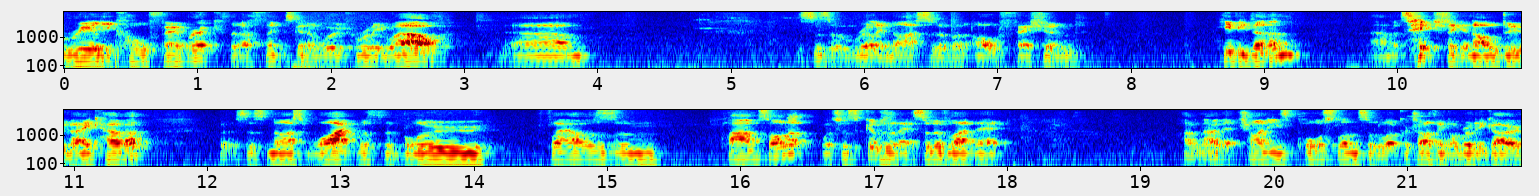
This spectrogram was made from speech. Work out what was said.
really cool fabric that I think is going to work really well. Um, this is a really nice sort of an old-fashioned heavy linen. Um, it's actually an old duvet cover, but it's this nice white with the blue flowers and plants on it, which just gives it that sort of like that, I don't know, that Chinese porcelain sort of look, which I think will really go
